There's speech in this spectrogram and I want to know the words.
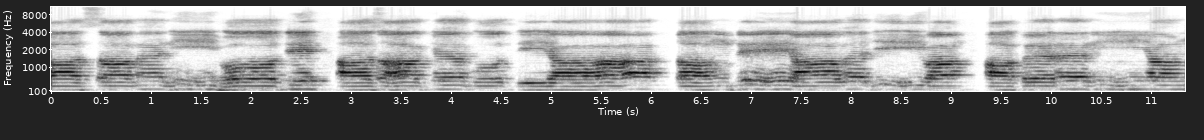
ආසමනී හෝති ආසාක්‍ය බුද්ධියා තං තේ ආව ජීවං අපරණියං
